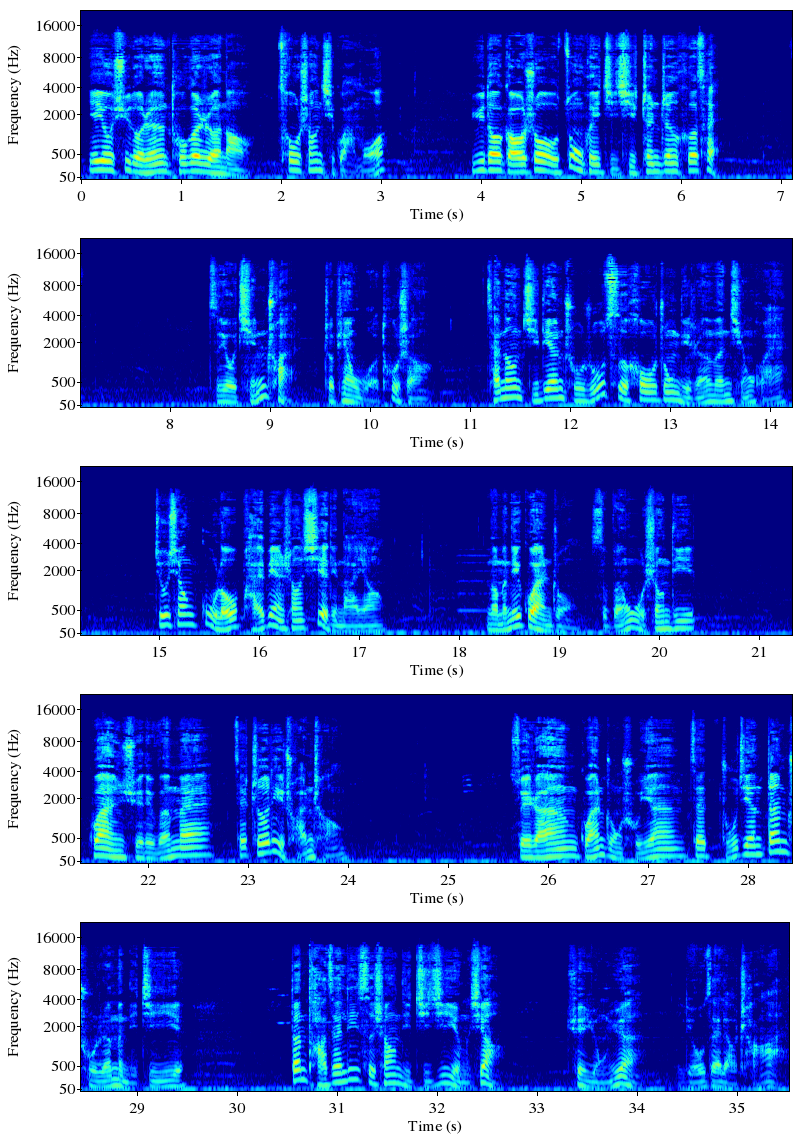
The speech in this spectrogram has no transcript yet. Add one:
也有许多人图个热闹凑上去观摩。遇到高手，总会激起阵阵喝彩。只有秦川这片沃土上，才能积淀出如此厚重的人文情怀。就像鼓楼牌匾上写的那样，我们的关中是文武圣地。管学的文脉在这里传承。虽然关中书院在逐渐淡出人们的记忆，但它在历史上的积极影响，却永远留在了长安。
